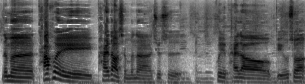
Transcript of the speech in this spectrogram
那么他会拍到什么呢？就是会拍到比如说。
